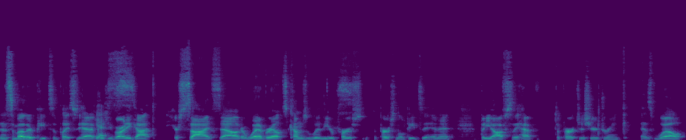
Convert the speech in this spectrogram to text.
than some other pizza places we have because Yes. you've already got your side salad or whatever else comes with your pers- personal pizza in it. But you obviously have to purchase your drink as well.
